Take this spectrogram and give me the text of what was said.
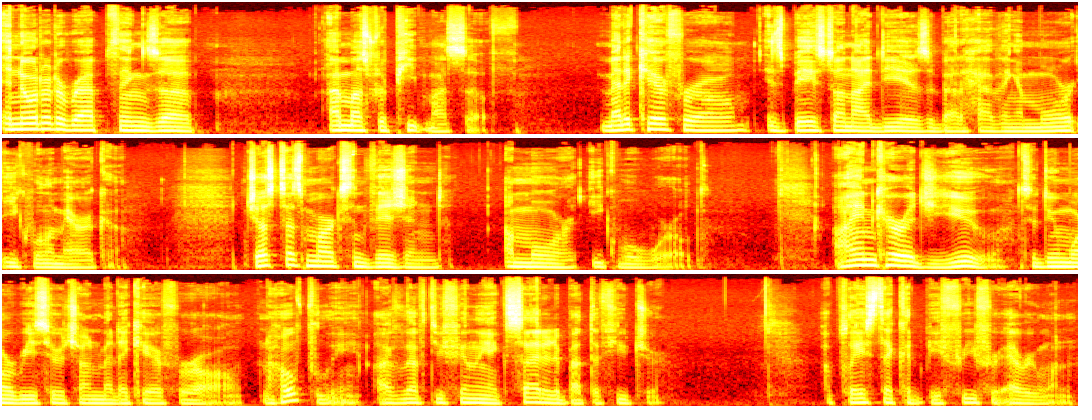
In order to wrap things up, I must repeat myself. Medicare for All is based on ideas about having a more equal America, just as Marx envisioned a more equal world. I encourage you to do more research on Medicare for All, and hopefully, I've left you feeling excited about the future. A place that could be free for everyone.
